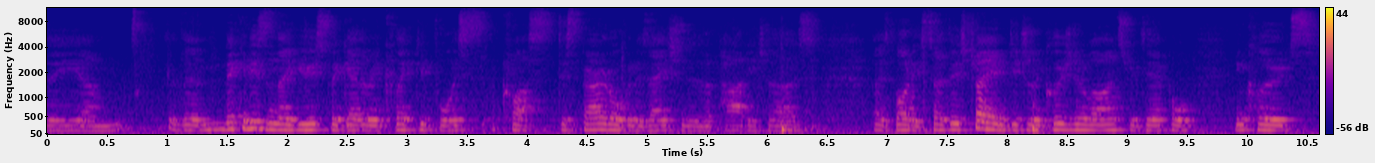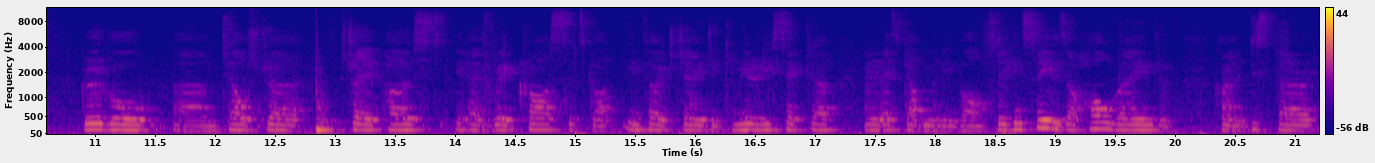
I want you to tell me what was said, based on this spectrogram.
the um, the mechanism they use for gathering collective voice across disparate organisations that are party to those those bodies. So the Australian Digital Inclusion Alliance, for example, includes Google, um, Telstra, Australia Post. It has Red Cross. It's got Info Exchange and community sector, and it has government involved. So you can see there's a whole range of kind of disparate,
